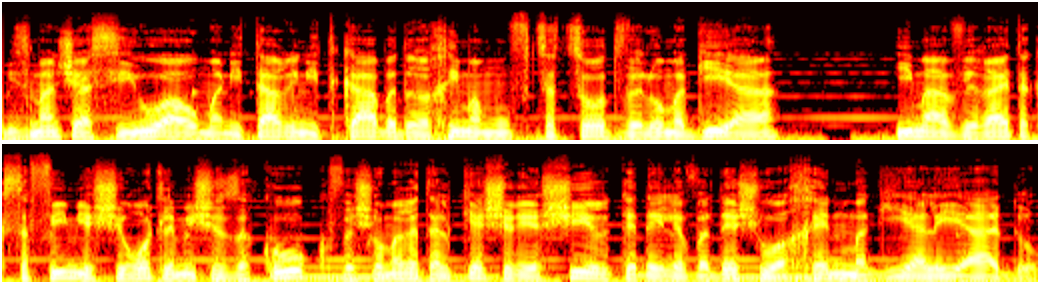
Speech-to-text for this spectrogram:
בזמן שהסיוע ההומניטרי נתקע בדרכים המופצצות ולא מגיע, היא מעבירה את הכספים ישירות למי שזקוק, ושומרת על קשר ישיר כדי לוודא שהוא אכן מגיע ליעדו.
